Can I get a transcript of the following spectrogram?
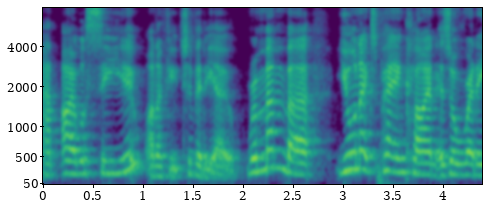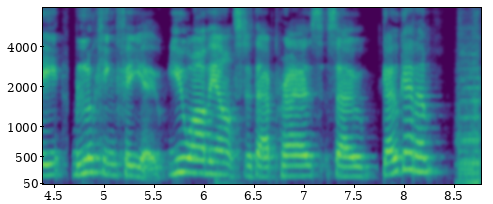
and I will see you on a future video. Remember, your next paying client is already looking for you. You are the answer to their prayers, so go get them.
